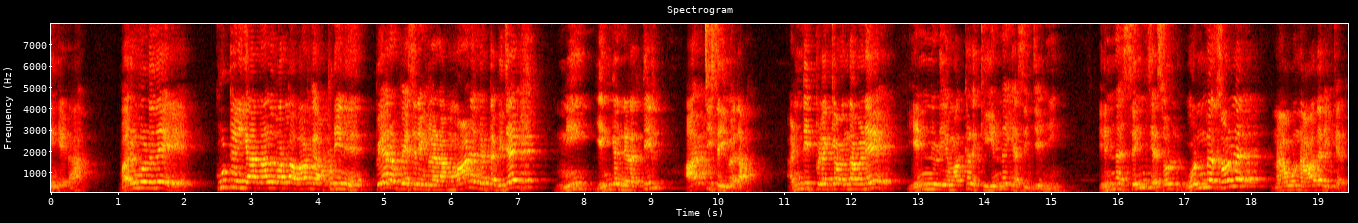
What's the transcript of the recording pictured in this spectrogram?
எங்கேடா? வரும்பொழுதே கூட்டணி யாருனாலும் வரலாம் வாங்க அப்படின்னு பேரம் பேசுறீங்களடா மானங்கட்ட விஜய். நீ எங்க நிலத்தில் ஆட்சி செய்வதா? அண்டி பிழைக்க வந்தவனே என்னுடைய மக்களுக்கு என்னையா செஞ்ச நீ? என்ன செஞ்ச சொல் ஒன்ன சொல்ல நான் உன்னை ஆதரிக்கிறேன்.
